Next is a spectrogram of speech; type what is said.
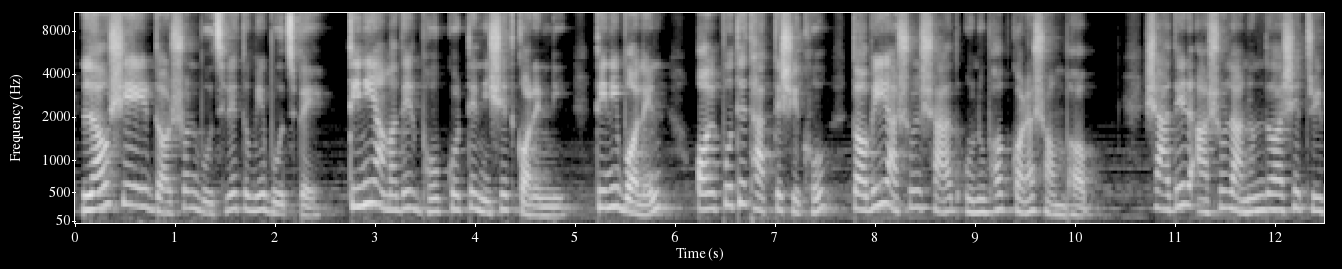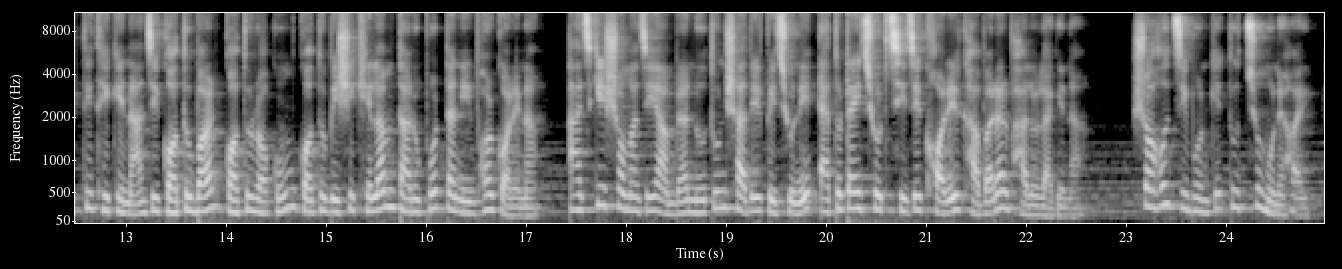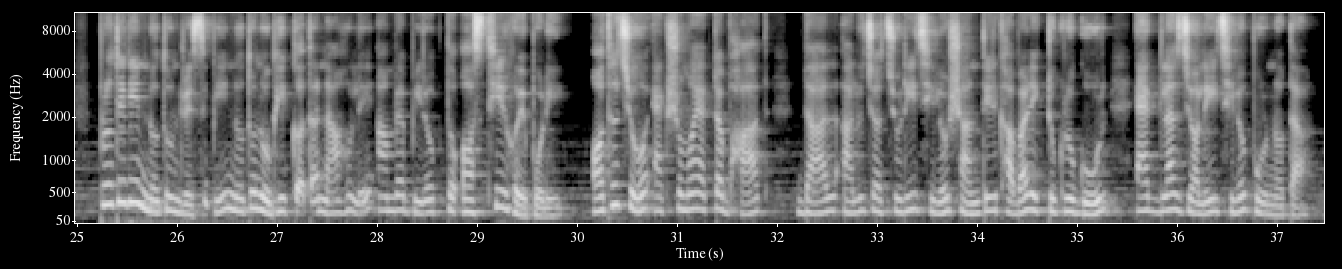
লাওসে এর দর্শন বুঝলে তুমি বুঝবে। তিনি আমাদের ভোগ করতে নিষেধ করেননি। তিনি বলেন, অল্পতে থাকতে শেখো, তবেই আসল স্বাদ অনুভব করা সম্ভব। স্বাদের আসল আনন্দ আসে তৃপ্তি থেকে না যে কতবার, কত রকম, কত বেশি খেলাম তার উপর তা নির্ভর করে না। আজকের সমাজে আমরা নতুন স্বাদের পেছনে এতটাই ছুটছি যে ঘরের খাবার আর ভালো লাগে না। সহজ জীবনকে তুচ্ছ মনে হয়। প্রতিদিন নতুন রেসিপি নতুন অভিজ্ঞতা না হলে আমরা বিরক্ত, অস্থির হয়ে পড়ি। অথচ একসময় একটা ভাত, ডাল, আলু চচ্চড়ি ছিল শান্তির খাবার, এক টুকরো গুড়, এক গ্লাস জলেই ছিল পূর্ণতা।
